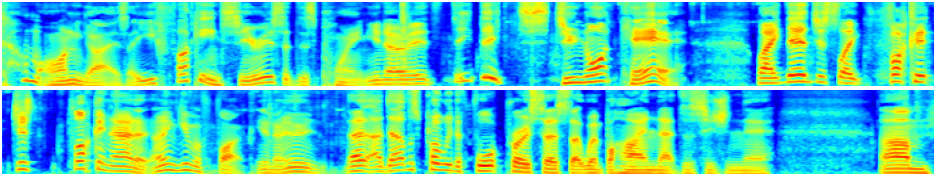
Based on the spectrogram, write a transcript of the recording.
come on, guys, are you fucking serious at this point? You know, they they just do not care. Like they're just like, fuck it, just fucking at it. I don't give a fuck. You know, that that was probably the thought process that went behind that decision there. Um,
